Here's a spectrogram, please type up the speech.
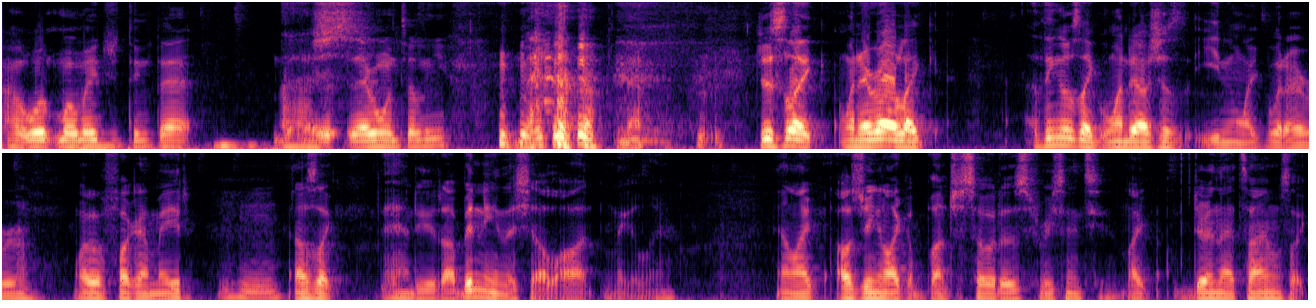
How, what what made you think that? Uh, Is everyone telling you? no. Just like whenever I like, I think it was like one day I was just eating like whatever, whatever the fuck I made. Mm-hmm. And I was like, damn, dude, I've been eating this shit a lot lately. And like, I was drinking like a bunch of sodas recently too. Like during that time, I was like,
